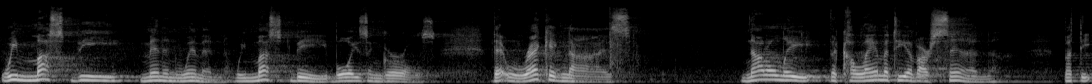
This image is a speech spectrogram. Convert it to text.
We must be men and women, we must be boys and girls that recognize not only the calamity of our sin, but the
